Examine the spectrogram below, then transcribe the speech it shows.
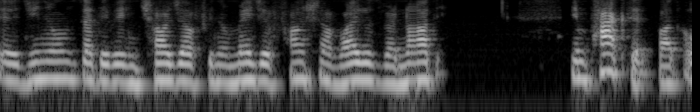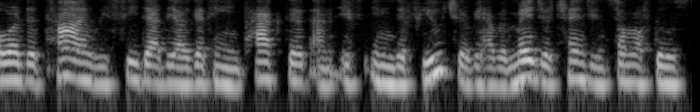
uh, genomes that they were in charge of you know major functional virus were not impacted. But over the time we see that they are getting impacted. And if in the future we have a major change in some of those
